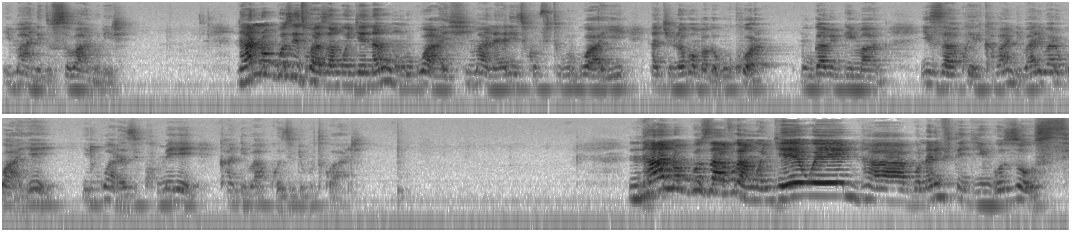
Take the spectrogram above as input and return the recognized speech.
Imana idusobanurire. Nta nubwo uzitwaza ngo njye nari umurwayi imana yari izi ko mfite uburwayi nta kintu nagombaga gukora mu bwami bw'imana. Izakwereka abandi bari barwaye indwara zikomeye kandi bakoze iby'ubutwari. Nta nubwo uzavuga ngo njyewe ntabwo nari mfite ingingo zose.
